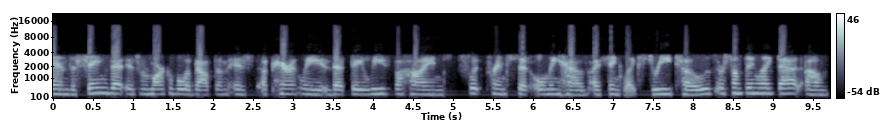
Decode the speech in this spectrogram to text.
And the thing that is remarkable about them is apparently that they leave behind footprints that only have, I think, like three toes or something like that. Um,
